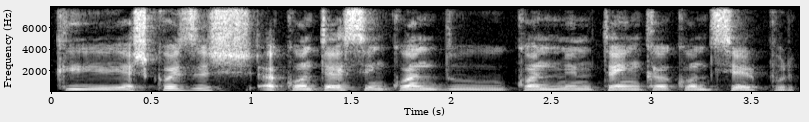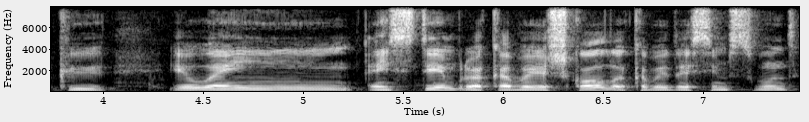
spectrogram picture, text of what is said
que as coisas acontecem quando, quando mesmo têm que acontecer, porque eu em, em setembro acabei a escola, acabei 12 segundo,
